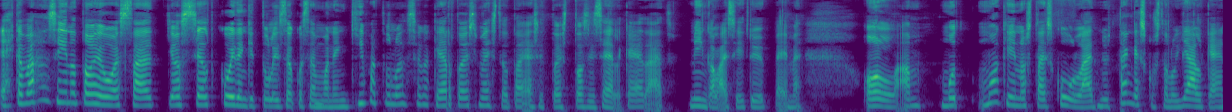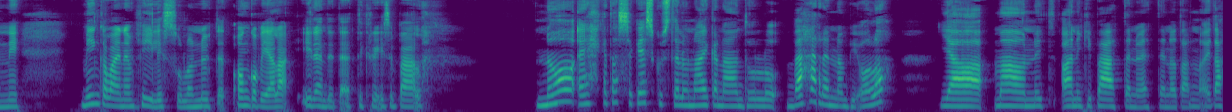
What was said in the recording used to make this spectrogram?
Ehkä vähän siinä toivoessa, että jos sieltä kuitenkin tulisi joku semmoinen kiva tulos, joka kertoisi meistä jotain ja sitten olisi tosi selkeää, että minkälaisia tyyppejä me ollaan. Mutta mua kiinnostaisi kuulla, että nyt tämän keskustelun jälkeen, niin minkälainen fiilis sulla on nyt, että onko vielä identiteettikriisi päällä? No, ehkä tässä keskustelun aikana on tullut vähän rennompi olo, ja mä oon nyt ainakin päättänyt, että en ota noita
